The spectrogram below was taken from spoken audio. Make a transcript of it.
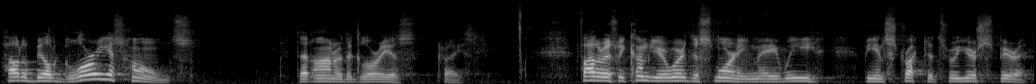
how to build glorious homes that honor the glorious Christ. Father, as we come to your word this morning, may we be instructed through your Spirit,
